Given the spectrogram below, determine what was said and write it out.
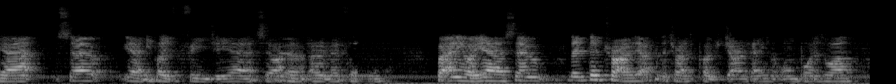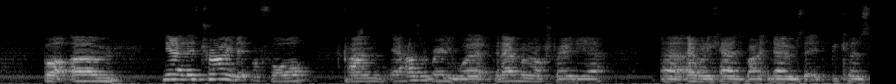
Yeah, so yeah, he played for Fiji. Yeah, so I Yeah. I don't know if they. But anyway, yeah, so they've they've tried it. I think they tried to poach Jarryd Hayne at one point as well. But um, yeah, they've tried it before, and it hasn't really worked. And everyone in Australia, uh, everyone who cares about it knows that it's because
